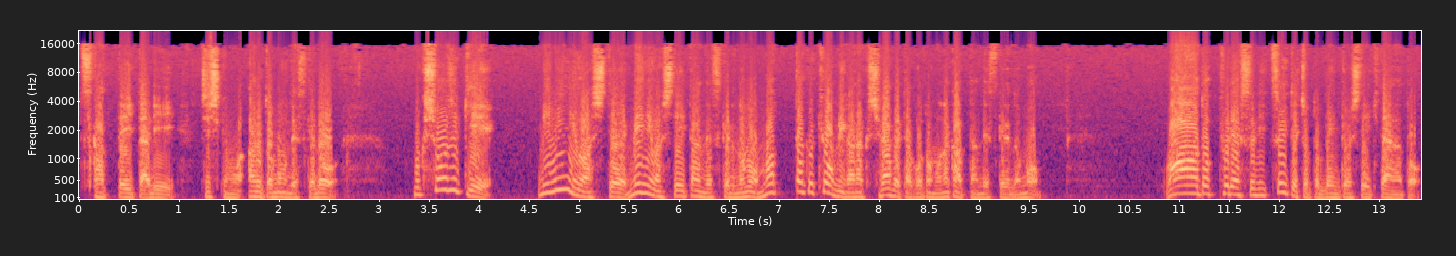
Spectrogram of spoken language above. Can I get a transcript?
使っていたり、知識もあると思うんですけど、僕正直、耳にはして、目にはしていたんですけれども、全く興味がなく調べたこともなかったんですけれども、ワードプレスについてちょっと勉強していきたいなと。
